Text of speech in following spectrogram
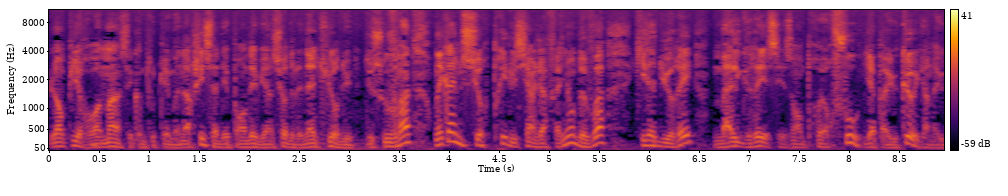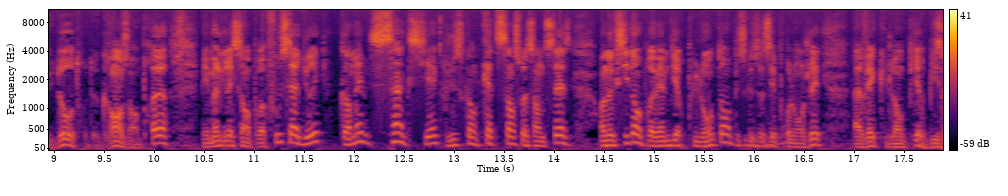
l'Empire romain, c'est comme toutes les monarchies, ça dépendait bien sûr de la nature du, souverain. On est quand même surpris, Lucien Gerfagnon, de voir qu'il a duré, malgré ses empereurs fous, il n'y a pas eu que, il y en a eu d'autres, de grands empereurs, mais malgré ses empereurs fous, ça a duré quand même cinq siècles, jusqu'en 476. En Occident, on pourrait même dire plus longtemps, puisque ça s'est prolongé avec l'Empire byzantin.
